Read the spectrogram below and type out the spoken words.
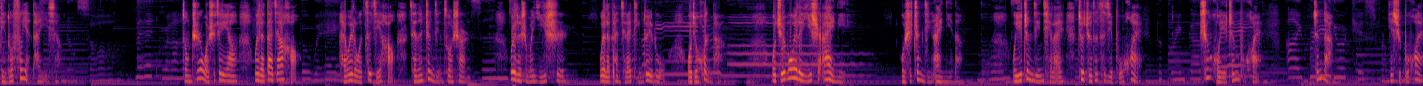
顶多敷衍他一下。总之，我是这样，为了大家好。还为了我自己好，才能正经做事儿。为了什么仪式，为了看起来挺对路，我就混他。我绝不为了仪式爱你，我是正经爱你的。我一正经起来，就觉得自己不坏，生活也真不坏，真的，也许不坏。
